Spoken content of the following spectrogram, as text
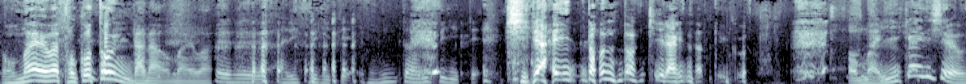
お前はとことんだな、お前は。うんありすぎて本当ありすぎて嫌い、どんどん嫌いになっていく。お前、いい加減にしろよ、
